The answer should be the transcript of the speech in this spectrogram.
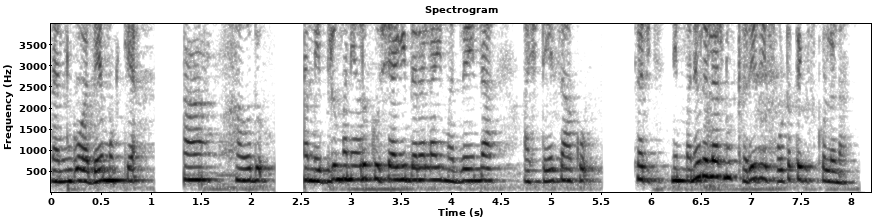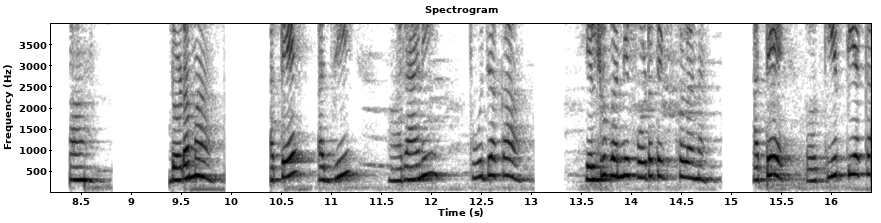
ನನಗೂ ಅದೇ ಮುಖ್ಯ. ಹಾಂ, ಹೌದು. ನಮ್ಮಿಬ್ರು ಮನೆಯವರು ಖುಷಿಯಾಗಿದ್ದಾರಲ್ಲ ಈ ಮದುವೆಯಿಂದ, ಅಷ್ಟೇ ಸಾಕು. ಸರಿ ನಿಮ್ಮ ಮನೆಯವರೆಲ್ಲರನ್ನು ಕರೀರಿ, ಫೋಟೋ ತೆಗೆಸ್ಕೊಳ್ಳೋಣ. ಹಾಂ. ದೊಡಮ್ಮ, ಅತ್ತೆ, ಅಜ್ಜಿ, ರಾಣಿ ಪೂಜಕ್ಕ ಎಲ್ಲರೂ ಬನ್ನಿ ಫೋಟೋ ತೆಗೆಸ್ಕೊಳ್ಳೋಣ. ಅತ್ತೆ ಕೀರ್ತಿ ಅಕ್ಕ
